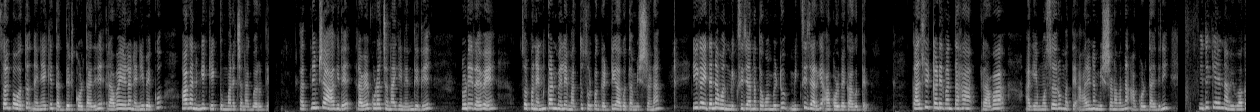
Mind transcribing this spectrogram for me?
ಸ್ವಲ್ಪ ಹೊತ್ತು ನೆನೆಯೋಕ್ಕೆ ತೆಗೆದಿಟ್ಕೊಳ್ತಾ ಇದ್ದೀನಿ. ರವೆ ಎಲ್ಲ ನೆನಿಬೇಕು. ಆಗ ನಿಮಗೆ ಕೇಕ್ ತುಂಬಾ ಚೆನ್ನಾಗಿ ಬರುತ್ತೆ. ಹತ್ತು ನಿಮಿಷ ಆಗಿದೆ. ರವೆ ಕೂಡ ಚೆನ್ನಾಗಿ ನೆಂದಿದೆ. ನೋಡಿ, ರವೆ ಸ್ವಲ್ಪ ನೆನ್ಕೊಂಡ್ಮೇಲೆ ಮತ್ತು ಸ್ವಲ್ಪ ಗಟ್ಟಿಗಾಗುತ್ತೆ ಮಿಶ್ರಣ. ಈಗ ಇದನ್ನು ಒಂದು ಮಿಕ್ಸಿ ಜಾರ್ನ ತೊಗೊಂಡ್ಬಿಟ್ಟು ಮಿಕ್ಸಿ ಜಾರ್ಗೆ ಹಾಕ್ಕೊಳ್ಬೇಕಾಗುತ್ತೆ ಕಲಸಿಟ್ಕೊಂಡಿರುವಂತಹ ರವೆ, ಹಾಗೆ ಮೊಸರು ಮತ್ತು ಹಾಲಿನ ಮಿಶ್ರಣವನ್ನು ಹಾಕ್ಕೊಳ್ತಾ ಇದ್ದೀನಿ. ಇದಕ್ಕೆ ನಾವಿವಾಗ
